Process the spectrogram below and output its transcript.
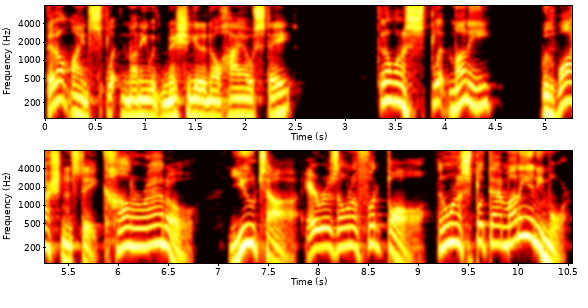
They don't mind splitting money with Michigan and Ohio State. They don't want to split money with Washington State, Colorado, Utah, Arizona football. They don't want to split that money anymore.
